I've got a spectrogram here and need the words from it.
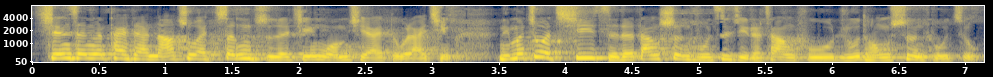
先生跟太太拿出来争执的经，我们起来读来，请你们做妻子的当顺服自己的丈夫，如同顺服主，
